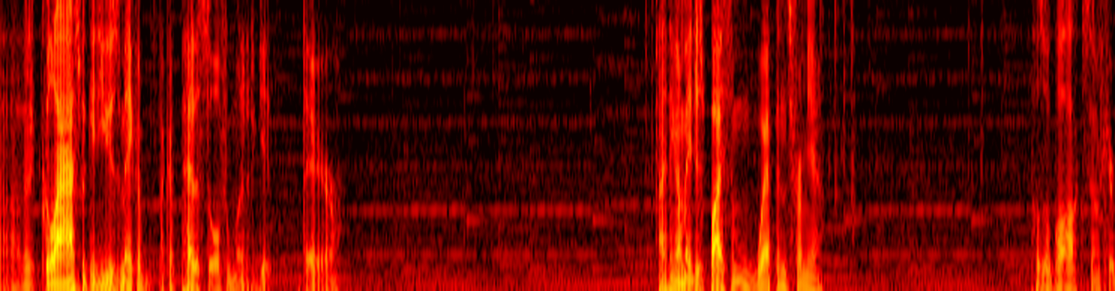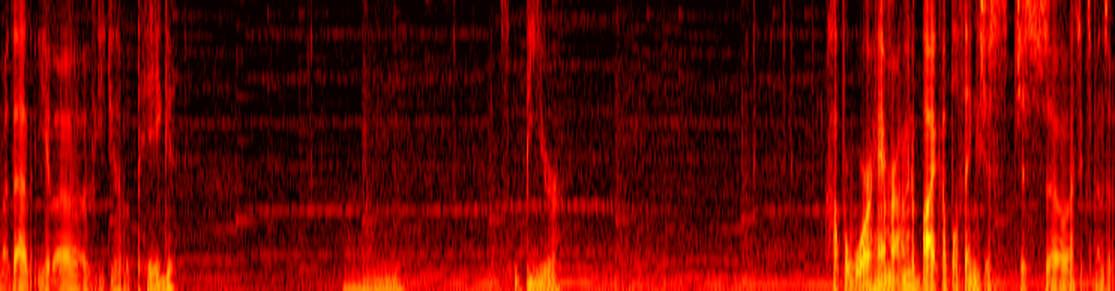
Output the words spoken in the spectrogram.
Uh, there's glass we could use to make a, like a pedestal if we wanted to get there. I think I might just buy some weapons from you. Puzzle box. I don't care about that. You have a. You do have a pig. Um, some beer. Copper warhammer. I'm gonna buy a couple things just just so that's expensive.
